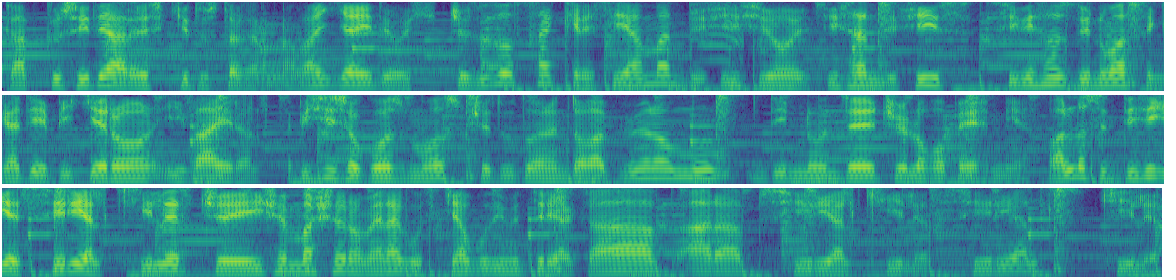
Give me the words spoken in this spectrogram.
Κάποιους είτε αρέσκει τους τα καρναβάγια είτε όχι. Και τούτο θα κρυθεί άμα αντιθεί ή όχι. Τι θα αντιθεί, συνήθως δινούμαστε κάτι επίκαιρο ή viral. Επίσης ο κόσμος, και τούτο είναι το αγαπημένο μου, δίνονται και λογοπαίγνια. Ο άλλος εντύθηκε serial killer και είχε μαχαιρωμένα κουθιά από δημητριακά, άρα serial killer. Serials killer.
